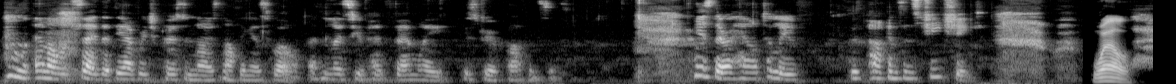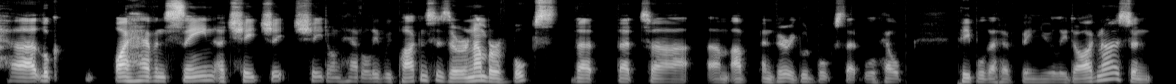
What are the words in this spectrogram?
and I would say that the average person knows nothing as well, unless you've had family history of Parkinson's. Is there a how to live with Parkinson's cheat sheet? Well, uh, look, I haven't seen a cheat sheet, on how to live with Parkinson's. There are a number of books that that uh, um, are, and very good books that will help people that have been newly diagnosed. And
